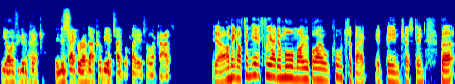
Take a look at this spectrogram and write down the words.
you know, if you're going to pick in the second round, that could be a type of player to look at. Yeah, I mean, I think if we had a more mobile quarterback, it'd be interesting. But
